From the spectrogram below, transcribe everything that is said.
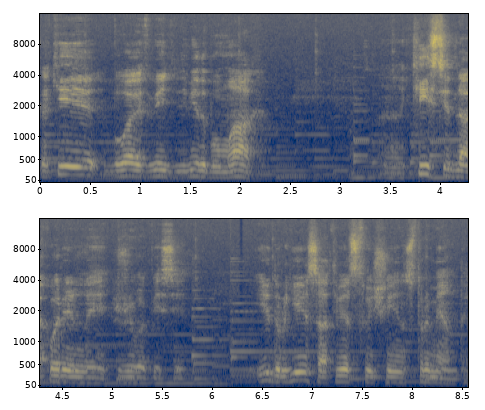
какие бывают виды, бумаг, э, кисти для акварельной живописи и другие соответствующие инструменты.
